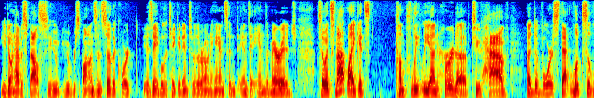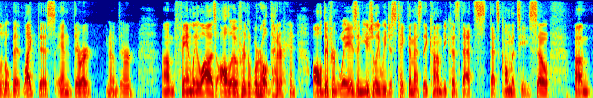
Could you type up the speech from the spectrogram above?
you don't have a spouse who who responds, and so the court is able to take it into their own hands and and to end the marriage. So it's not like it's completely unheard of to have a divorce that looks a little bit like this. And there are, you know, there are um, family laws all over the world that are in all different ways, and usually we just take them as they come because that's that's comity. So. Um,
